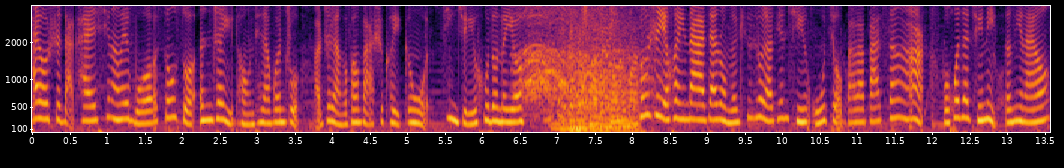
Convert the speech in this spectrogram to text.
还有是打开新浪微博搜索 NJ 雨桐，添加关注啊，这两个方法是可以跟我近距离互动的哟。同时，也欢迎大家加入我们的 QQ 聊天群五九八八八三二二，我会在群里等你来哦。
